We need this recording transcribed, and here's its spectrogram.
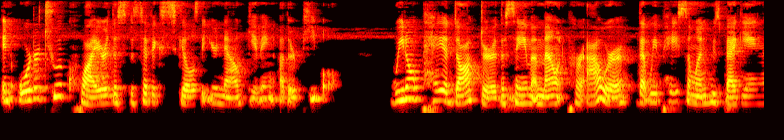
in order to acquire the specific skills that you're now giving other people. We don't pay a doctor the same amount per hour that we pay someone who's begging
